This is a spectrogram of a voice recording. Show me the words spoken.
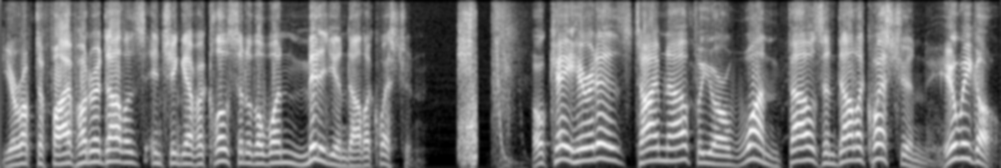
You're up to $500, inching ever closer to the $1 million question. Okay, here it is. Time now for your $1,000 question. Here we go.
